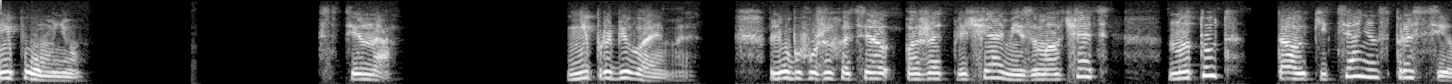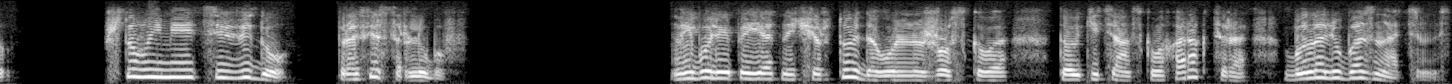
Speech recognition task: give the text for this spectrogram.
Не помню. Стена. Непробиваемая. Любов уже хотел пожать плечами и замолчать, но тут Таукитянин спросил, «Что вы имеете в виду, профессор Любов?» Наиболее приятной чертой довольно жесткого таукитянского характера была любознательность,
